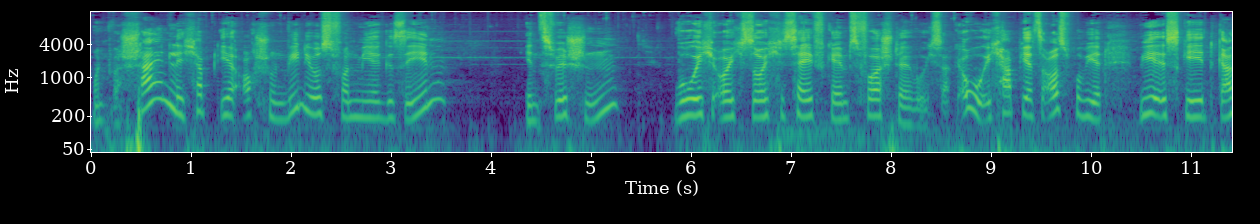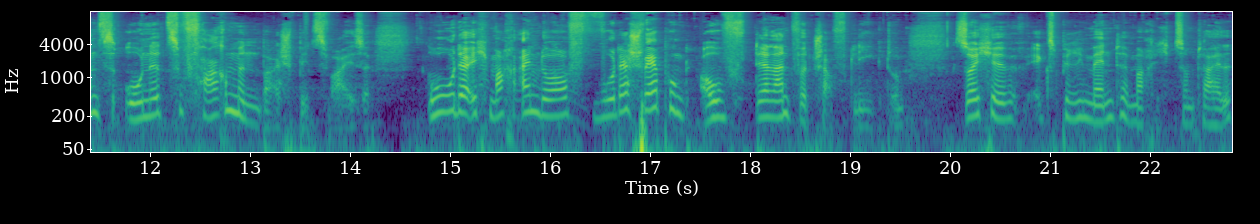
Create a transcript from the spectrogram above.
Und wahrscheinlich habt ihr auch schon Videos von mir gesehen, inzwischen, wo ich euch solche Safe Games vorstelle, wo ich sage, oh, ich habe jetzt ausprobiert, wie es geht, ganz ohne zu farmen beispielsweise. Oder ich mache ein Dorf, wo der Schwerpunkt auf der Landwirtschaft liegt. Und solche Experimente mache ich zum Teil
